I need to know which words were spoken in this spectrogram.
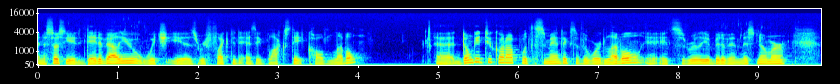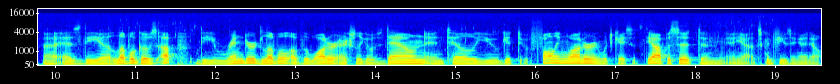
an associated data value which is reflected as a block state called level. Uh, don't get too caught up with the semantics of the word level. It's really a bit of a misnomer. Uh, as the uh, level goes up, the rendered level of the water actually goes down until you get to falling water, in which case it's the opposite, and yeah, it's confusing, I know.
